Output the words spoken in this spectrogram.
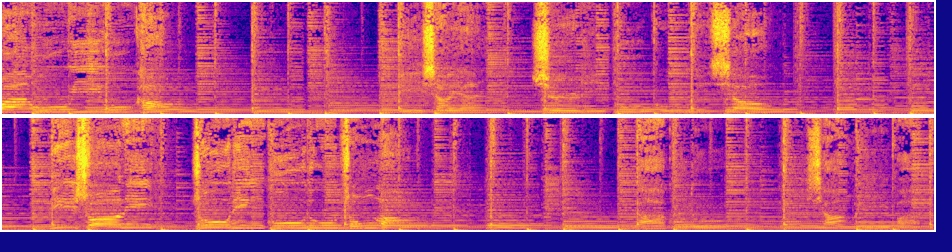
习惯无依无靠，闭上眼是你苦苦的笑。你说你注定孤独终老。那孤独像一把刀。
